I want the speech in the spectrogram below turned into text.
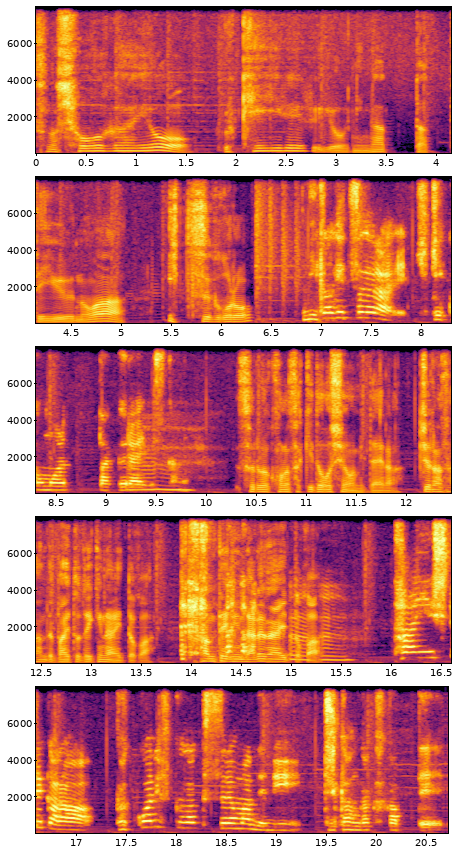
その障害を受け入れるようになったっていうのはいつ頃？2ヶ月ぐらい引きこもったぐらいですかね。それはこの先どうしようみたいな。ジュナさんでバイトできないとか。探偵になれないとか、うんうん。退院してから学校に復学するまでに時間がかかって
